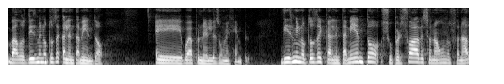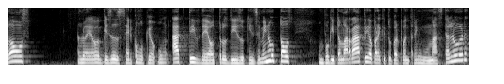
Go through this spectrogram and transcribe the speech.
vamos, 10 minutos de calentamiento. Eh, voy a ponerles un ejemplo. 10 minutos de calentamiento, súper suave, zona 1, zona 2. Luego empiezas a hacer como que un active de otros 10 o 15 minutos un poquito más rápido para que tu cuerpo entre en más calor.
